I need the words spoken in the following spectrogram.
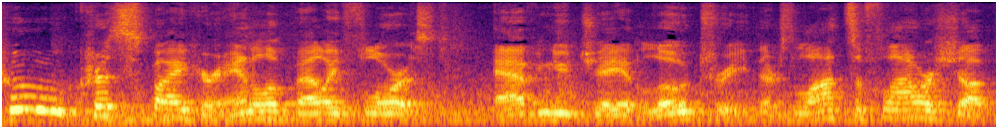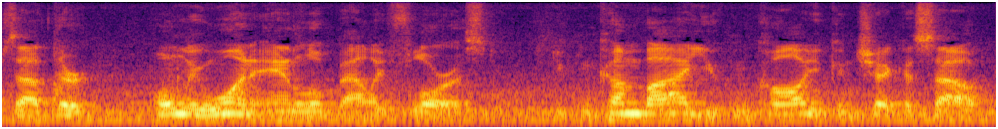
Whew, Chris Spiker, Antelope Valley Florist, Avenue J at Low Tree. There's lots of flower shops out there, only one Antelope Valley Florist. You can come by, you can call, you can check us out.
